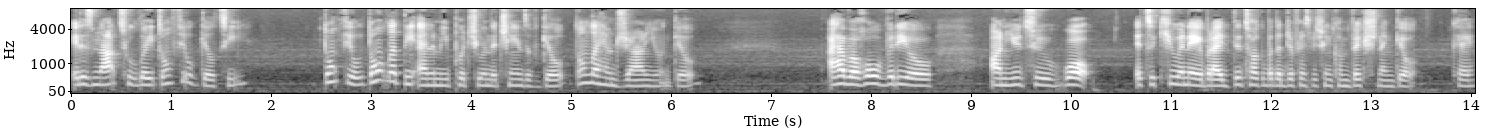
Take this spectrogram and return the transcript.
It is not too late. Don't feel guilty. Don't feel don't let the enemy put you in the chains of guilt. Don't let him drown you in guilt. I have a whole video on YouTube. Well, it's a Q&A, but I did talk about the difference between conviction and guilt, okay?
